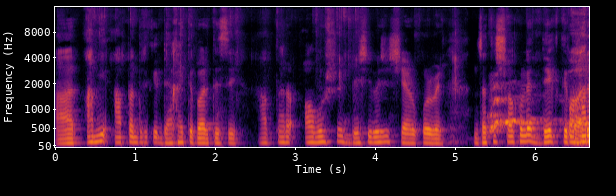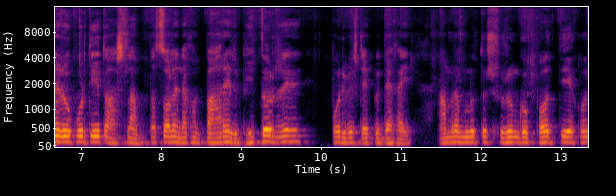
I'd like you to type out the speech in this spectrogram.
আর আমি আপনাদেরকে দেখাইতে পারতেছি, আপনারা অবশ্যই বেশি বেশি শেয়ার করবেন, যাতে সকলে দেখতে পাহাড়ের উপর দিয়ে তো আসলাম, তা চলেন এখন পাহাড়ের ভিতরে পরিবেশটা একটু দেখাই। আমরা মূলত সুরঙ্গ পথ দিয়ে এখন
